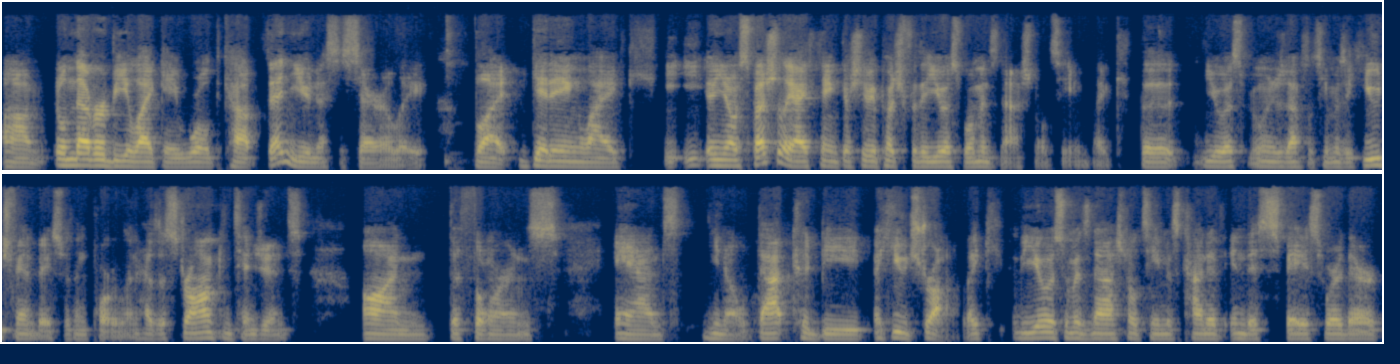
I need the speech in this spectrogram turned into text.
Um, it'll never be like a World Cup venue necessarily, but getting like you know, especially I think there should be a push for the U.S. Women's National Team. Like the U.S. Women's National Team has a huge fan base within Portland, has a strong contingent on the Thorns, and you know that could be a huge draw. Like the U.S. Women's National Team is kind of in this space where they're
